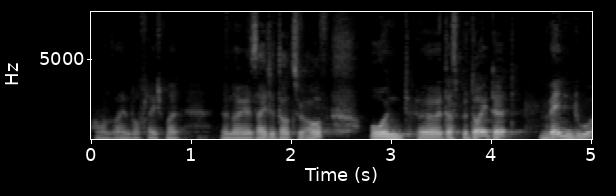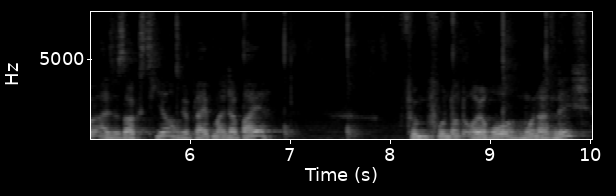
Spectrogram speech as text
Machen wir uns einfach vielleicht mal eine neue Seite dazu auf. Und äh, das bedeutet, wenn du also sagst, hier, wir bleiben mal dabei, 500 Euro monatlich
